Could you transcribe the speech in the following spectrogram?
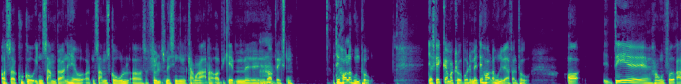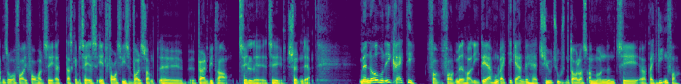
og så kunne gå i den samme børnehave og den samme skole, og så følges med sine kammerater op igennem øh, mm. opvæksten. Det holder hun på. Jeg skal ikke gøre mig klog på det, men det holder hun i hvert fald på. Og det øh, har hun fået rettens ord for i forhold til, at der skal betales et forholdsvis voldsomt øh, børnebidrag til, øh, til sønnen der. Men noget, hun ikke rigtig får, får medhold i, det er, at hun rigtig gerne vil have 20.000 dollars om måneden til at drikke vin for.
